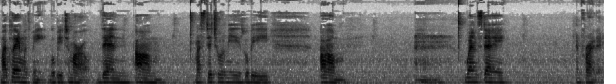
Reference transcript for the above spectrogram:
My plan with me will be tomorrow. Then um, my stitch with me's will be um, Wednesday and Friday.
